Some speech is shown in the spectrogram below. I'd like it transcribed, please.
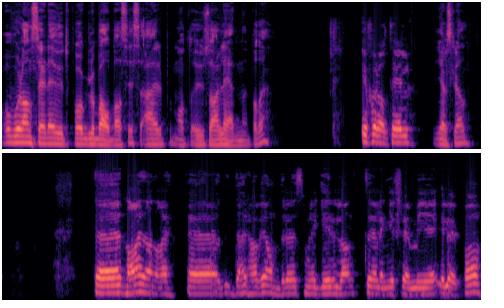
Og Hvordan ser det ut på global basis? Er på en måte USA ledende på det? I forhold til Gjeldsgrad? Eh, nei, nei, nei. Eh, der har vi andre som ligger langt eh, lenger frem i, i, løypa.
